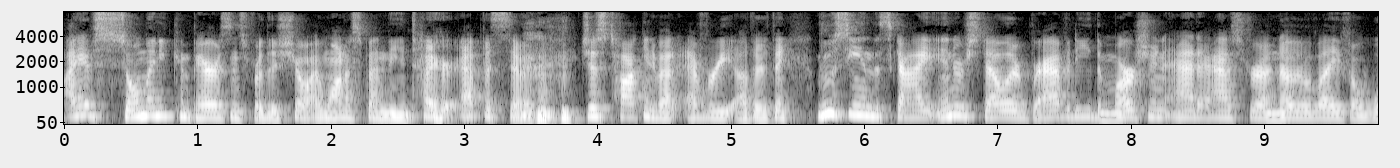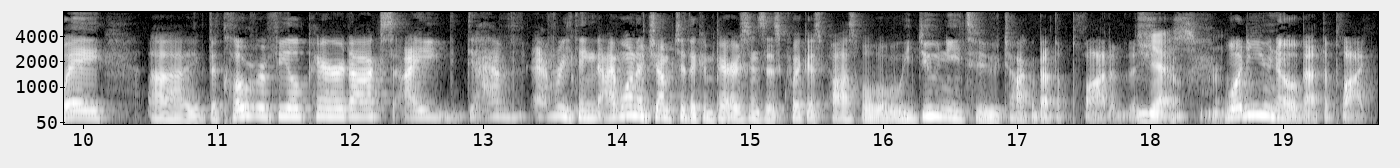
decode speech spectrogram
I have so many comparisons for this show. I want to spend the entire episode just talking about every other thing. Lucy in the Sky, Interstellar, Gravity, The Martian, Ad Astra, Another Life, Away, uh, the Cloverfield paradox. I have everything. I want to jump to the comparisons as quick as possible, but we do need to talk about the plot of the show. Yes. What do you know about the plot?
